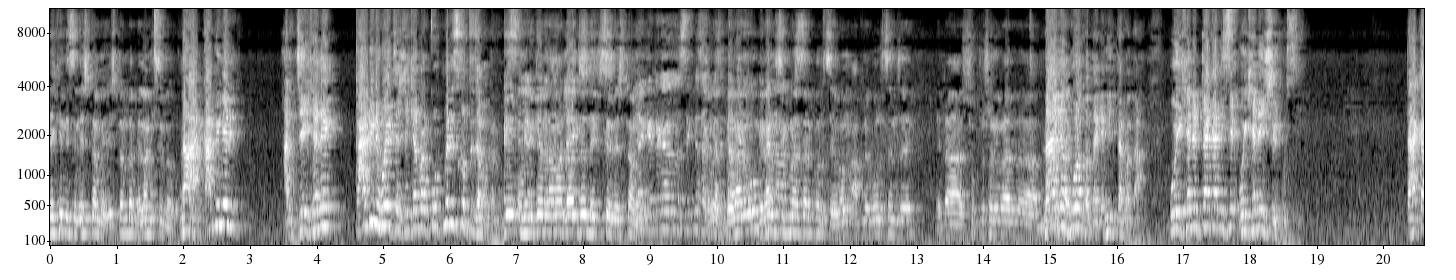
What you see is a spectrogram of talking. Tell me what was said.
লিখে বেলাম ছিল। না কাবিনের আর যেখানে কাবিন হয়েছে সেখানে আবার কোর্ট ম্যারেজ করতে যাব কেন? এই অঙ্গীকার নামাটা যে লিখছেন স্ট্যাম্পে। বেলাম সিগনেচার করছে এবং আপনি বলছেন যে এটা শুক্র শনিবার না এটা ভুয়া কথা এটা মিথ্যা কথা। ওইখানে টাকা নিছে ওইখানেই সই করছি। টাকা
